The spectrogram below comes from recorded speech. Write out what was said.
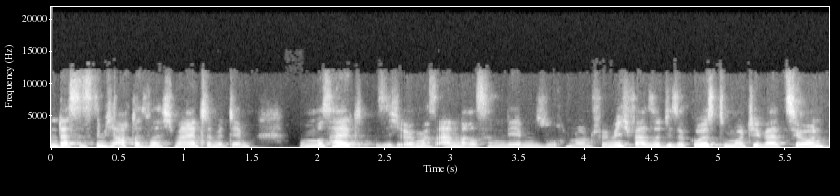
und das ist nämlich auch das, was ich meinte mit dem, man muss halt sich irgendwas anderes im Leben suchen. Und für mich war so diese größte Motivation,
